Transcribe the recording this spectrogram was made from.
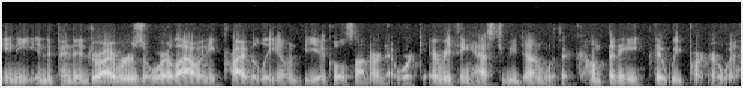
any independent drivers or allow any privately owned vehicles on our network. Everything has to be done with a company that we partner with.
